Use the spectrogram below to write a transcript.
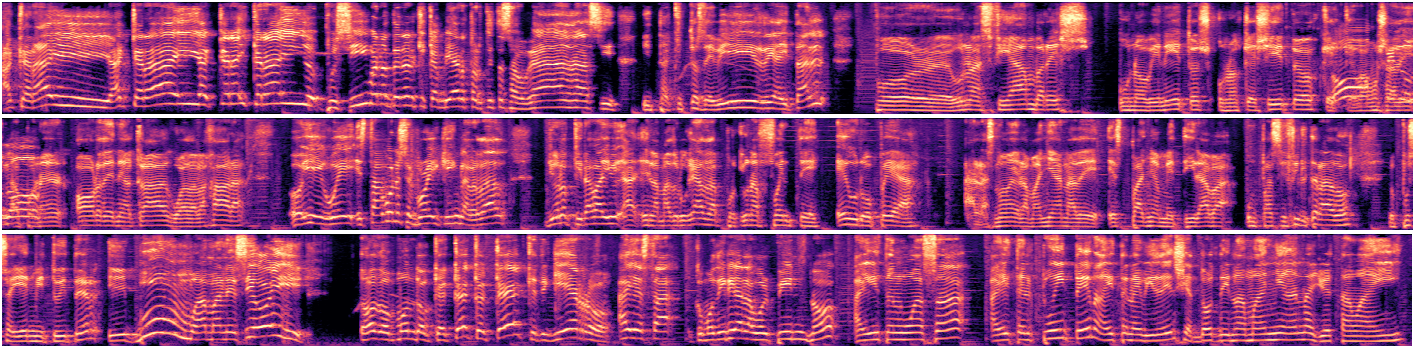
¡Ah, caray! ¡Ah, caray! ¡Ah, caray, caray! Pues sí, van a tener que cambiar tortitas ahogadas y, y taquitos de birria y tal por eh, unas fiambres, unos vinitos, unos quesitos que, No, que vamos a, di- a no. poner orden acá en Guadalajara. Oye, güey, está bueno ese breaking, la verdad. Yo lo tiraba ahí a- en la madrugada porque una fuente europea a las 9 de la mañana de España me tiraba un pase filtrado, lo puse ahí en mi Twitter y ¡boom! Amaneció y todo mundo que, que, que, que, que hierro. Ahí está, como diría la Volpín, ¿no? Ahí está el WhatsApp ahí está el Twitter, ahí está la evidencia, dos de la mañana, yo estaba ahí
